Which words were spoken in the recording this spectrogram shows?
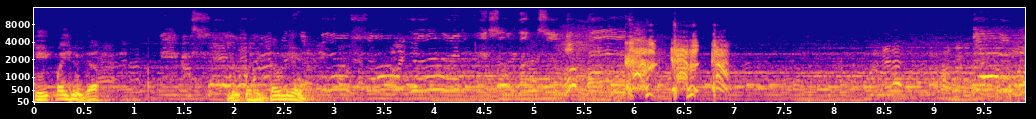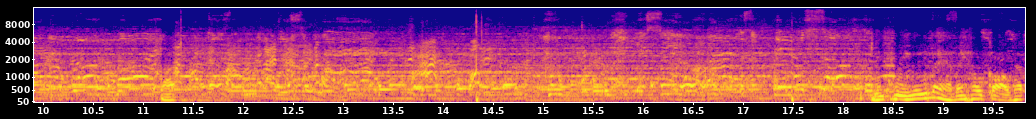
กิ๊กไม่ถึงครับหลุดไปถึงเจ้านิวตัดกิ๊กยิงนี่แม่ไม่เข้ากรอบครับ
